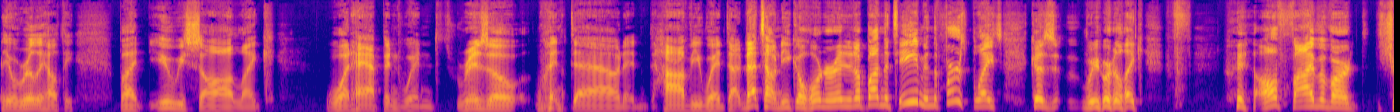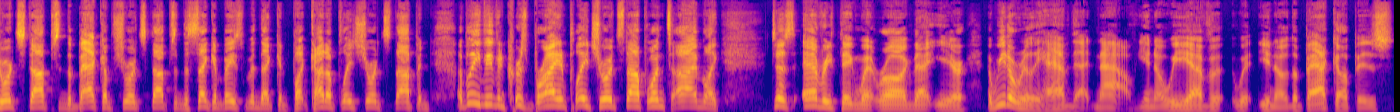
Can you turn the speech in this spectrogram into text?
they were really healthy. But you we saw like what happened when Rizzo went down and Javi went down. That's how Nico Hoerner ended up on the team in the first place because we were like all five of our shortstops and the backup shortstops and the second baseman that could kind of play shortstop. And I believe even Kris Bryant played shortstop one time. Like just everything went wrong that year. And we don't really have that now. You know, we have, uh, you know, the backup is,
